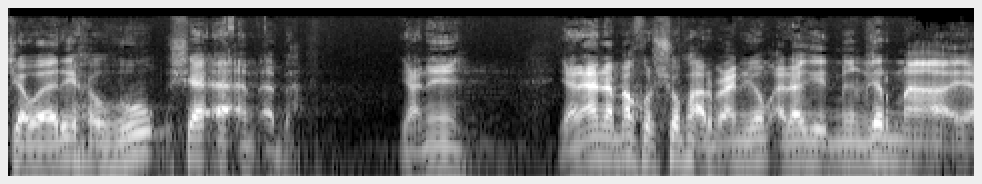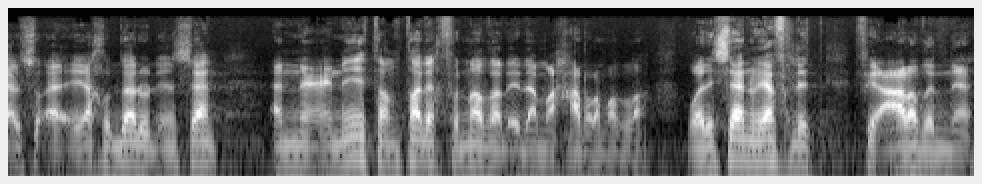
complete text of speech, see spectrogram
جوارحه شاء أم أبى. يعني إيه؟ يعني أنا لما أكل شبهة أربعين يوم ألاقي من غير ما ياخذ باله الإنسان أن عينيه تنطلق في النظر إلى ما حرم الله ولسانه يفلت في أعراض الناس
